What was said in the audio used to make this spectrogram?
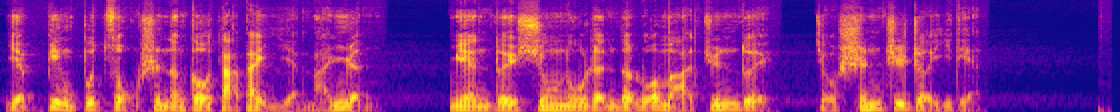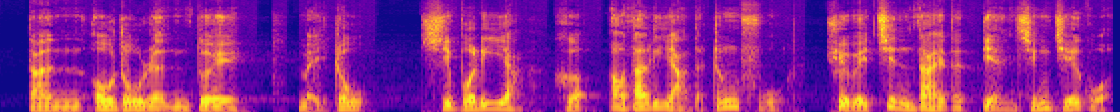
也并不总是能够打败野蛮人。面对匈奴人的罗马军队就深知这一点。但欧洲人对美洲、西伯利亚和澳大利亚的征服。却为近代的典型结果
